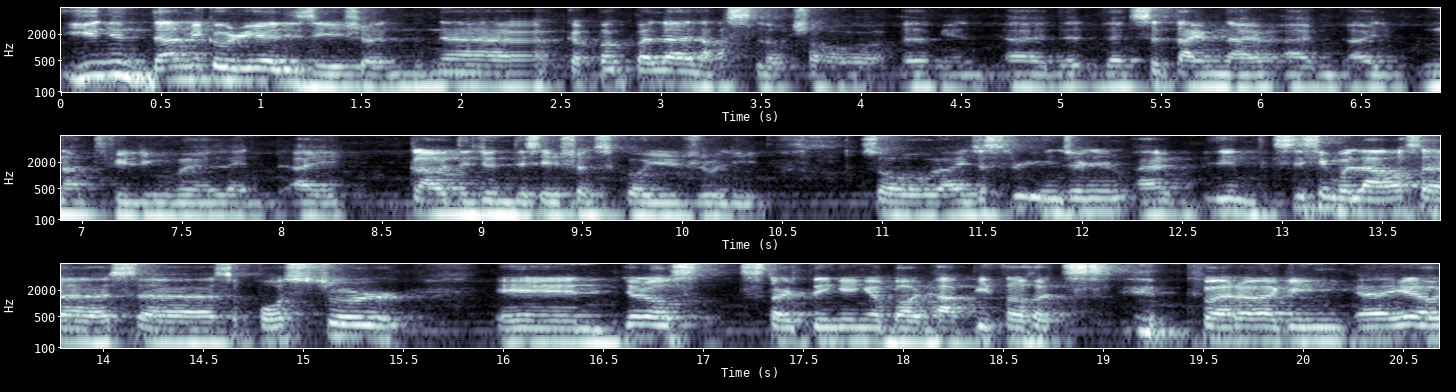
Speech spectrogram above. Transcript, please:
yun yung dami kong realization na kapag pala nakaslouch ako, I mean, uh, that, that's the time na I'm, I'm not feeling well and I clouded yung decisions ko usually. So I just re-engineer, I, yun, sisimula ako sa, sa, sa posture, and you know start thinking about happy thoughts para maging uh, you know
